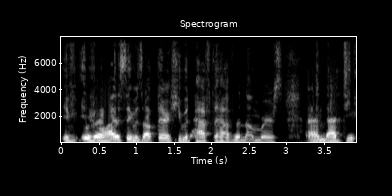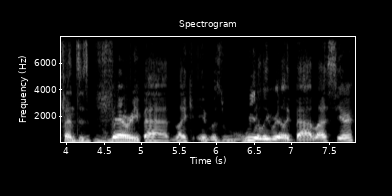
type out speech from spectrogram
if if Ohio State was up there, he would have to have the numbers, and that defense is very bad. Like it was really really bad last year,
